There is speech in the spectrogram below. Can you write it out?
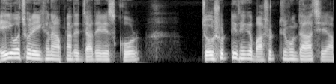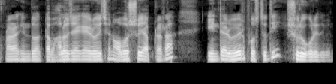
এই বছর এইখানে আপনাদের যাদের স্কোর চৌষট্টি থেকে বাষট্টির মধ্যে আছে, আপনারা কিন্তু একটা ভালো জায়গায় রয়েছেন। অবশ্যই আপনারা ইন্টারভিউয়ের প্রস্তুতি শুরু করে দেবেন।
